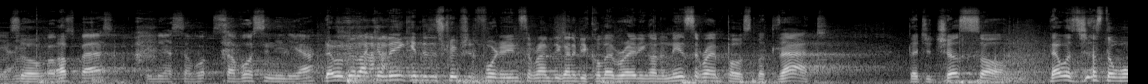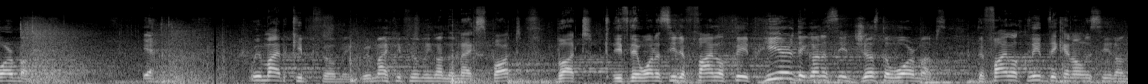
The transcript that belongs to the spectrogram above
Yeah. So Bubbles up, Pass, Ilia Savo- Savosin Ilia. there will be like a link in the description for their Instagram. They're gonna be collaborating on an Instagram post, but that that you just saw, that was just the warm up. Yeah. We might keep filming. We might keep filming on the next spot. But if they want to see the final clip here, they're gonna see just the warm-ups. The final clip, they can only see it on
